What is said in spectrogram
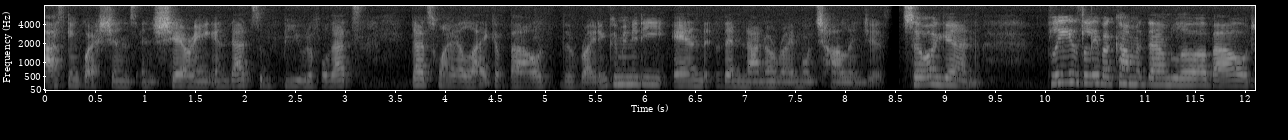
asking questions and sharing and that's beautiful. That's that's why I like about the writing community and the NaNoWriMo challenges. So again, please leave a comment down below about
